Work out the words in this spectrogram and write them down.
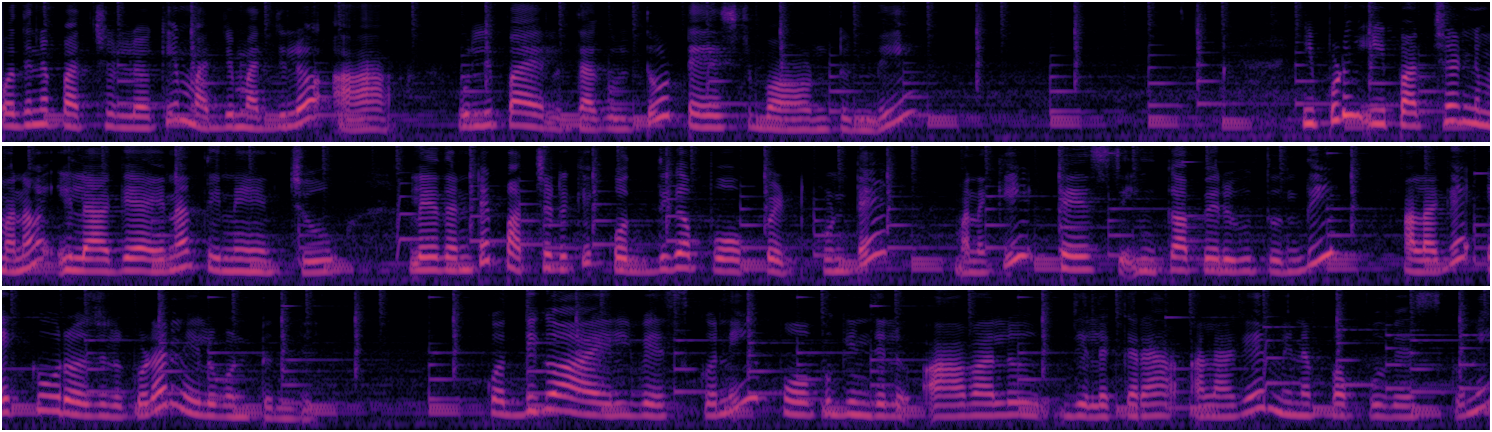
పుదీన పచ్చళ్ళలోకి మధ్య మధ్యలో ఆ ఉల్లిపాయలు తగులుతూ టేస్ట్ బాగుంటుంది. ఇప్పుడు ఈ పచ్చడిని మనం ఇలాగే అయినా తినేయచ్చు. లేదంటే పచ్చడికి కొద్దిగా పోపు పెట్టుకుంటే మనకి టేస్ట్ ఇంకా పెరుగుతుంది. అలాగే ఎక్కువ రోజులు కూడా నిలువ ఉంటుంది. కొద్దిగా ఆయిల్ వేసుకొని పోపు గింజలు ఆవాలు జీలకర్ర అలాగే మినపప్పు వేసుకొని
